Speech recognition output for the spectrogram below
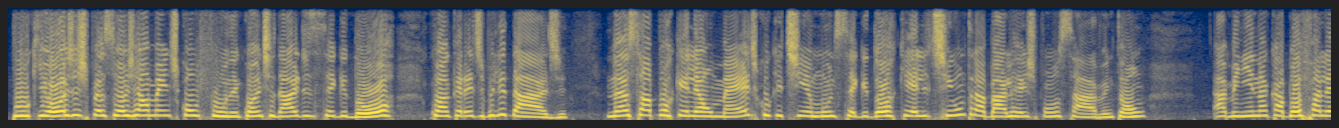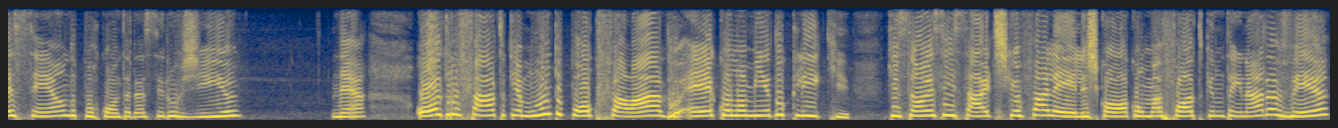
porque hoje as pessoas realmente confundem quantidade de seguidor com a credibilidade. Não é só porque ele é um médico que tinha muito seguidor que ele tinha um trabalho responsável. Então, a menina acabou falecendo por conta da cirurgia. Né? Outro fato que é muito pouco falado é a economia do clique, que são esses sites que eu falei. Eles colocam uma foto que não tem nada a ver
